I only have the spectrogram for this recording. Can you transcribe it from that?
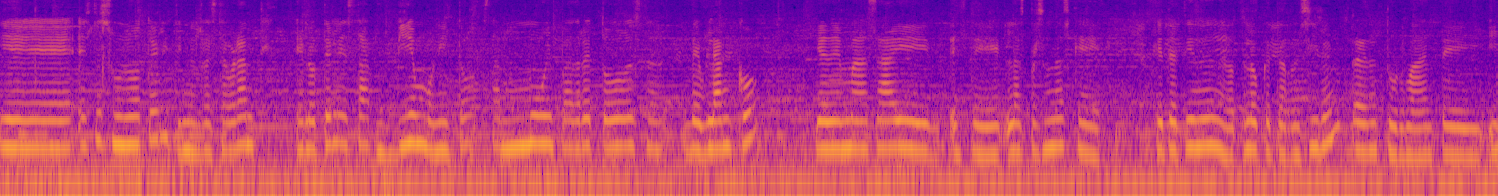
Y eh, este es un hotel y tiene el restaurante. El hotel está bien bonito, está muy padre, todo está de blanco y además hay este, las personas que, que te atienden en el hotel o que te reciben, traen turbante y, y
